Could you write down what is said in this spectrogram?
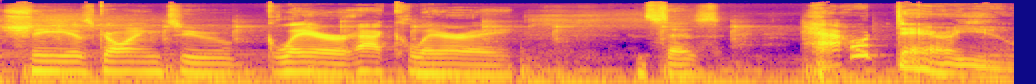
she is going to glare at Calere and says, How dare you?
